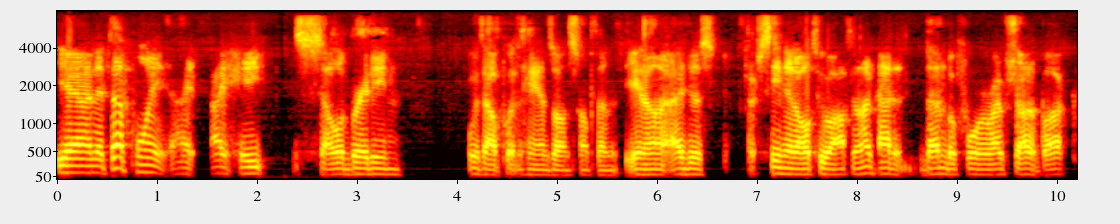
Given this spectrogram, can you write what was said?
Yeah, and at that point, I I hate celebrating without putting hands on something. You know, I just I've seen it all too often. I've had it done before. I've shot a buck,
